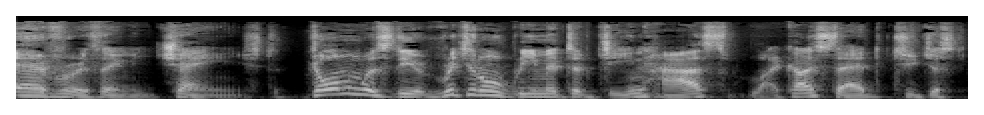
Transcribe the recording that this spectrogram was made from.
everything changed. Gone was the original remit of Gene Haas, like I said, to just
